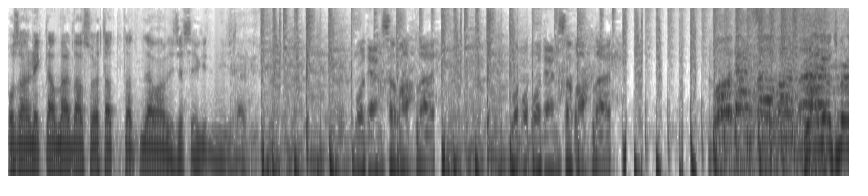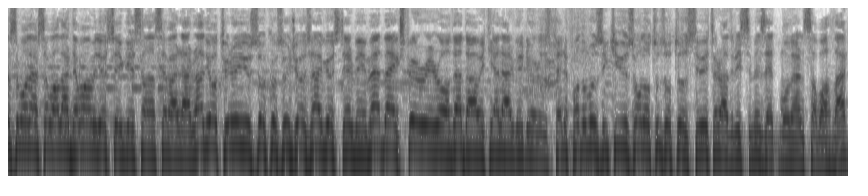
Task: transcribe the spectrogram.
O zaman reklamlardan sonra tatlı tatlı devam edeceğiz sevgili dinleyiciler. Modern Sabahlar Modern Sabahlar Modern Sabahlar Radyo Tübrası Modern Sabahlar devam ediyor sevgili sanatseverler. Radyo Tünün 109. özel gösterimi Mad Max Fury Road'a davetiyeler veriyoruz. Telefonumuz 210-30-30. Twitter adresimiz et Modern Sabahlar.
